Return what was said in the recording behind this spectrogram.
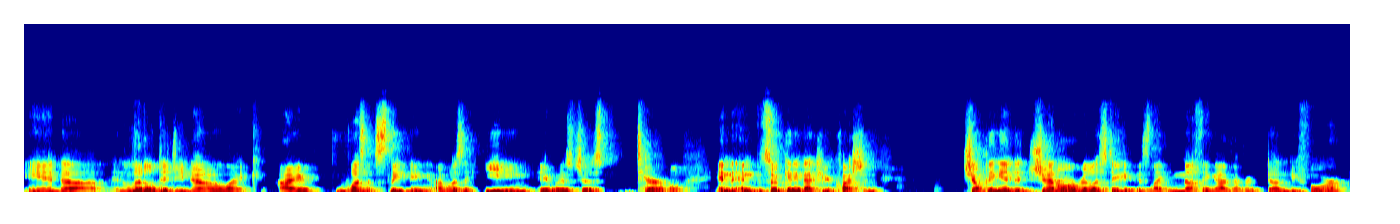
And uh, and little did you know, like I wasn't sleeping, I wasn't eating. It was just terrible. And and so getting back to your question, jumping into general real estate is like nothing I've ever done before.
